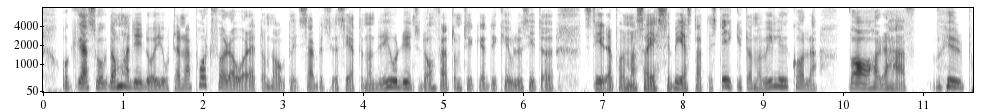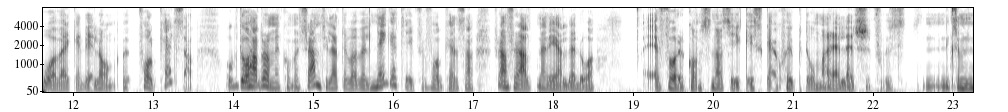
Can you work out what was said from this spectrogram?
och jag såg de hade ju då gjort en rapport förra året om långtidsarbetslösheten och det gjorde ju inte de för att de tycker att det är kul att sitta och stirra på en massa SCB-statistik e utan de vill ju kolla vad har det här hur påverkar det lång, folkhälsan? Och då hade de kommit fram till att det var väldigt negativt för folkhälsan, framförallt när det gällde då eh, förekomsten av psykiska sjukdomar eller liksom,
